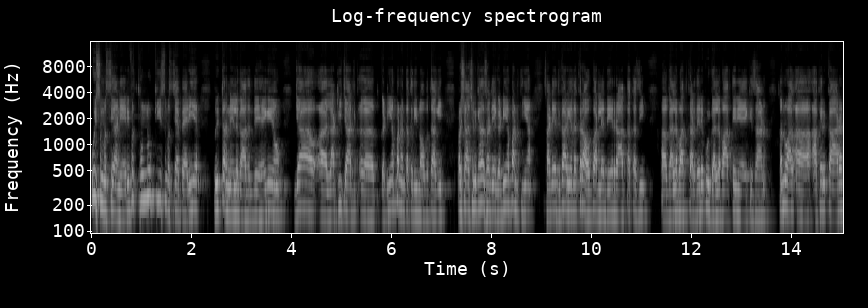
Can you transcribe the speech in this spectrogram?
ਕੋਈ ਸਮੱਸਿਆ ਨਹੀਂ ਆ ਰਹੀ। ਫਿਰ ਤੁਹਾਨੂੰ ਕੀ ਸਮੱਸਿਆ ਪੈ ਰਹੀ ਹੈ? ਤੁਸੀਂ ਧਰਨੇ ਲਗਾ ਦਿੰਦੇ ਹੈਗੇ ਹੋ ਜਾਂ ਲਾਠੀ ਚਾਰਜ ਗੱਡੀਆਂ ਭੰਨਣ ਤੱਕ ਦੀ ਨੌਬਤ ਆ ਗਈ। ਪ੍ਰਸ਼ਾਸਨ ਕਹਿੰਦਾ ਸਾਡੀਆਂ ਗੱਡੀਆਂ ਭੰਨਤੀਆਂ ਸਾਡੇ ਅਧਿਕਾਰੀਆਂ ਦਾ ਘਰਾਓ ਕਰ ਲਿਆ। ਦੇਰ ਰਾਤ ਤੱਕ ਅਸੀਂ ਗੱਲਬਾਤ ਕਰਦੇ ਰਹੇ। ਕੋਈ ਗੱਲਬਾਤ ਤੇ ਨਹੀਂ ਆਏ ਕਿਸਾਨ। ਸਾਨੂੰ ਆਖਿਰਕਾਰ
